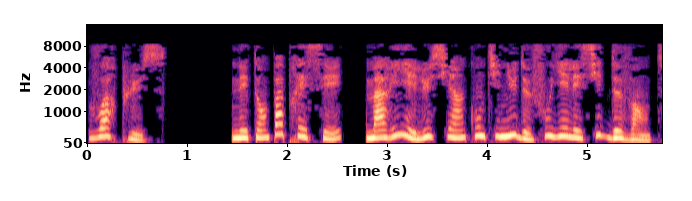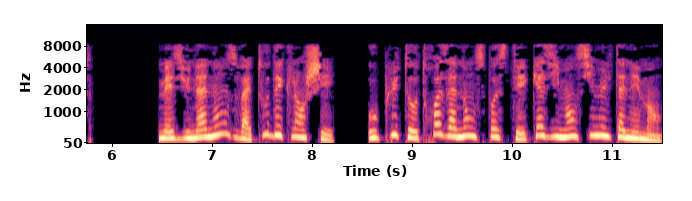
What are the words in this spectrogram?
voire plus. N'étant pas pressés, Marie et Lucien continuent de fouiller les sites de vente. Mais une annonce va tout déclencher. Ou plutôt trois annonces postées quasiment simultanément.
